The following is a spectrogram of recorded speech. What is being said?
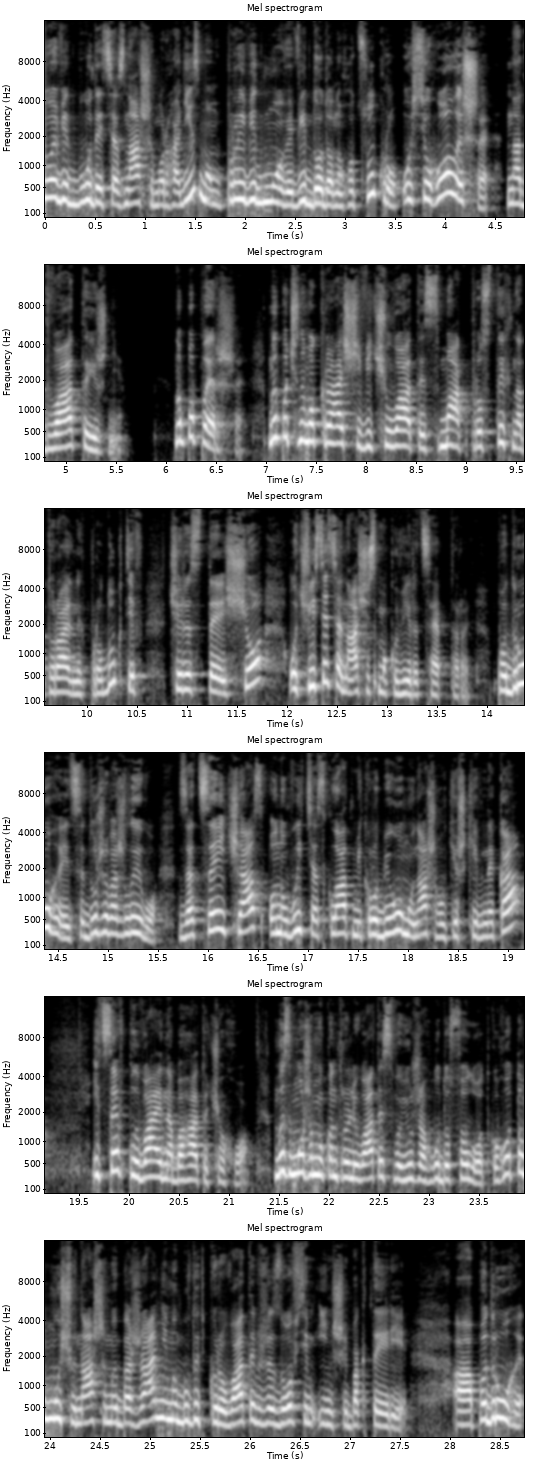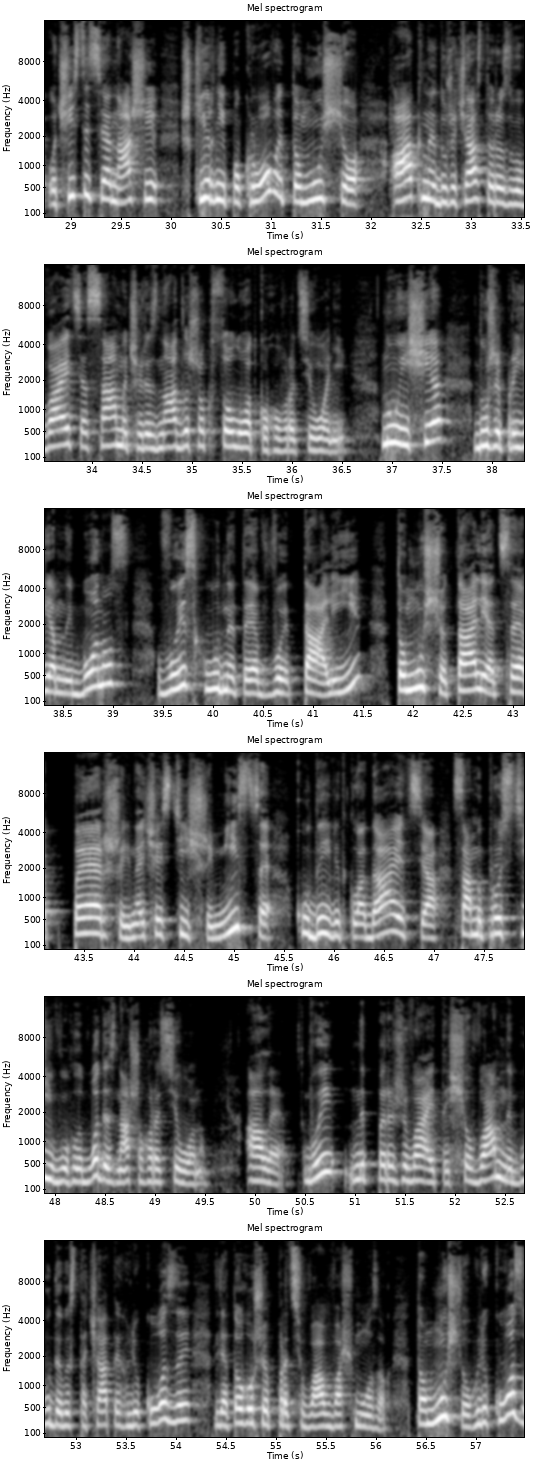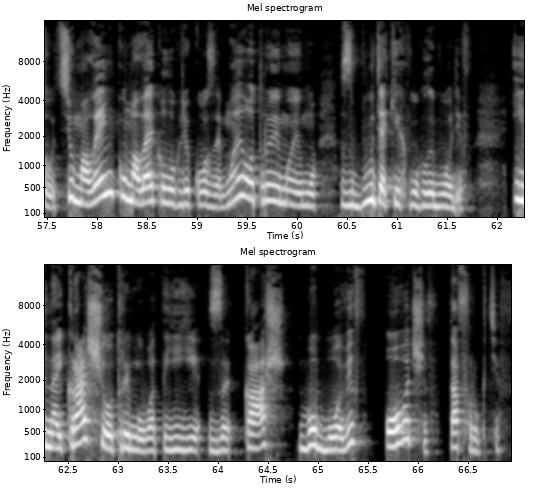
що відбудеться з нашим організмом при відмові від доданого цукру усього лише на два тижні. Ну, по-перше, ми почнемо краще відчувати смак простих натуральних продуктів через те, що очистяться наші смакові рецептори. По-друге, і це дуже важливо, за цей час оновиться склад мікробіому нашого кишківника. І це впливає на багато чого. Ми зможемо контролювати свою жагу до солодкого, тому що нашими бажаннями будуть керувати вже зовсім інші бактерії. По-друге, очистяться наші шкірні покрови, тому що акне дуже часто розвивається саме через надлишок солодкого в раціоні. Ну і ще дуже приємний бонус: ви схуднете в талії, тому що талія це перше і найчастіше місце, куди відкладаються саме прості вуглеводи з нашого раціону. Але ви не переживайте, що вам не буде вистачати глюкози для того, щоб працював ваш мозок. Тому що глюкозу, цю маленьку молекулу глюкози, ми отримуємо з будь-яких вуглеводів. І найкраще отримувати її з каш, бобовів, овочів та фруктів.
